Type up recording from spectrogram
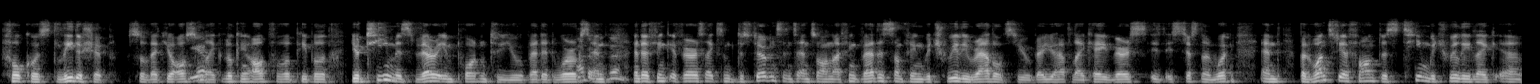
focused leadership, so that you're also yeah. like looking out for the people. Your team is very important to you that it works, 100%. and and I think if there's like some disturbances and so on, I think that is something which really rattles you, where you have like, hey, there's it's just not working. And but once you have found this team which really like uh,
